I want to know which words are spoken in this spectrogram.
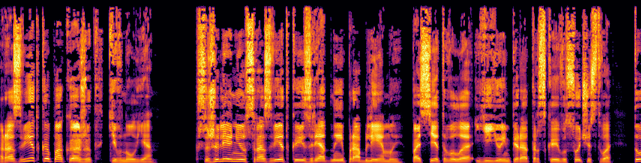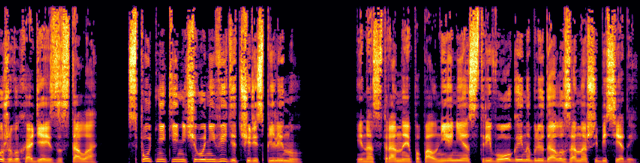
Разведка покажет, кивнул я. К сожалению, с разведкой изрядные проблемы, посетовало ее императорское высочество, тоже выходя из-за стола. Спутники ничего не видят через пелену. Иностранное пополнение с тревогой наблюдало за нашей беседой.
